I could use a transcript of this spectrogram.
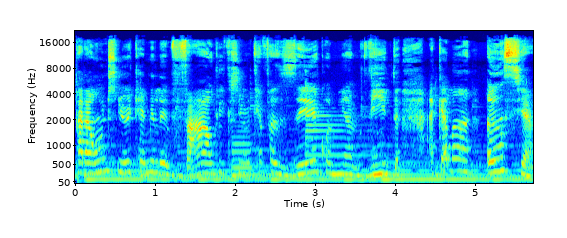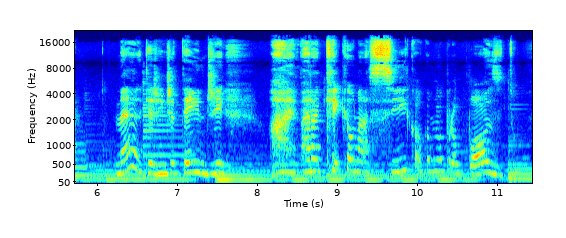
para onde o Senhor quer me levar, o que, que o Senhor quer fazer com a minha vida, aquela ânsia, né, que a gente tem de, ai, para que que eu nasci, qual que é o meu propósito?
